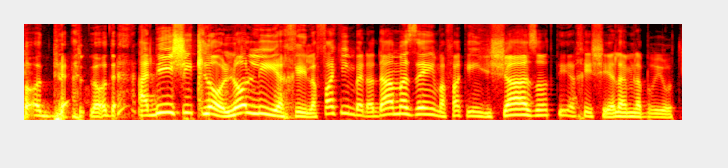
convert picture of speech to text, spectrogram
לא יודע, לא יודע. אני אישית לא, לא לי, אחי. לפאקינג בן אדם הזה עם הפאקינג אישה הזאת, אחי, שיהיה להם לבריאות.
